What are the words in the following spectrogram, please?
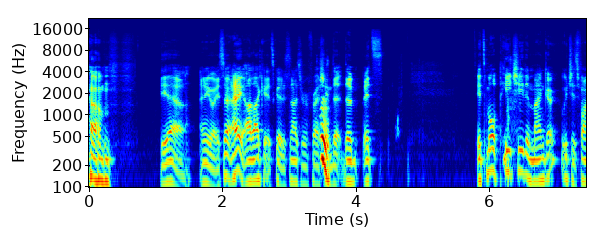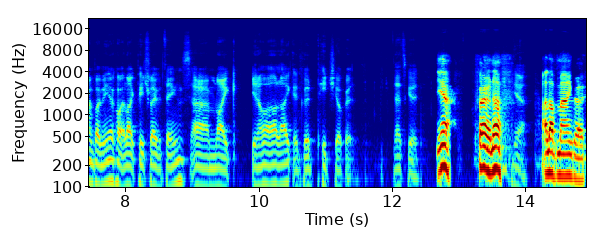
Um, yeah. Anyway, so hey, I like it. It's good. It's nice and refreshing. The the it's it's more peachy than mango, which is fine by me. I quite like peach flavored things. Um, like you know, I like a good peach yogurt. That's good. Yeah, fair enough. Yeah. I love mango.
